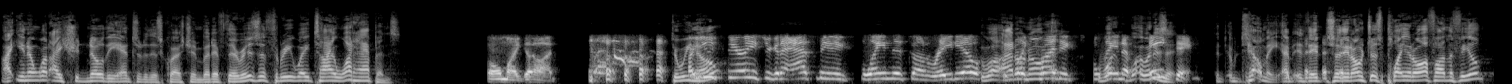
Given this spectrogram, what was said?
I, you know what? I should know the answer to this question, but if there is a three way tie, what happens? Oh my God! Do we know? Are know? you serious? You're going to ask me to explain this on radio? Well, it's I don't like know. Trying to explain What- a what is painting. Tell me. I mean, they- so they don't just play it off on the field?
